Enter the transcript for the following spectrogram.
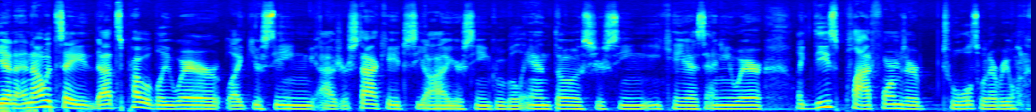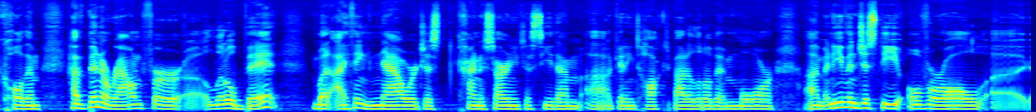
Yeah, and, I would say that's probably where like you're seeing Azure Stack HCI, you're seeing Google Anthos, you're seeing EKS Anywhere. Like these platforms or tools, whatever you want to call them, have been around for a little bit, but I think now we're just kind of starting to see them uh, getting talked about a little bit more, um, and even just the overall. Uh,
